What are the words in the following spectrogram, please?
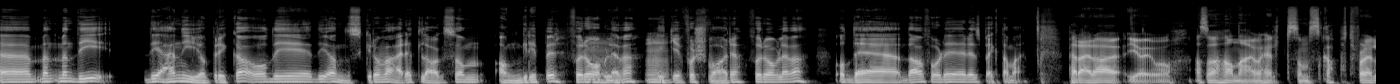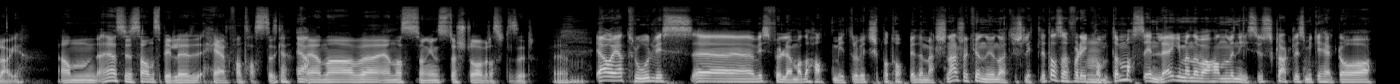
Eh, men, men de de er nyopprykka, og de, de ønsker å være et lag som angriper for å Mm, overleve, mm. ikke forsvare for å overleve. Og det, da får de respekt av meg. Pereira gjør jo Altså, han er jo helt som skapt for det laget. Han, jeg syns han spiller helt fantastisk. Ja. En, av, en av sesongens største overraskelser. Um, Ja, og jeg tror hvis, eh, hvis Fulham hadde hatt Mitrovic på topp i den matchen her, så kunne United slitt litt, altså, for de kom til masse innlegg, men det var han Venicius klarte liksom ikke helt å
